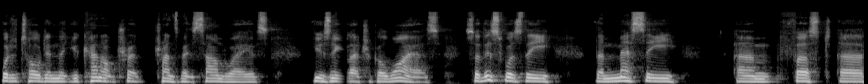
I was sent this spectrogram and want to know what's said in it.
would have told him that you cannot tra- transmit sound waves using electrical wires. So this was the the messy um, first uh,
